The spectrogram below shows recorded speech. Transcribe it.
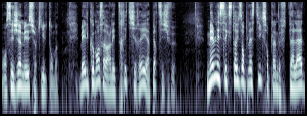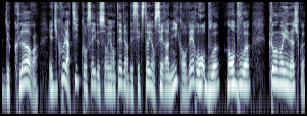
On sait jamais sur qui il tombe. Mais il commence à avoir les traits tirés et à perdre ses cheveux. Même les sextoys en plastique sont pleins de phtalates, de chlore, et du coup l'article conseille de s'orienter vers des sextoys en céramique, en verre ou en bois, en bois, comme au Moyen-Âge quoi.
